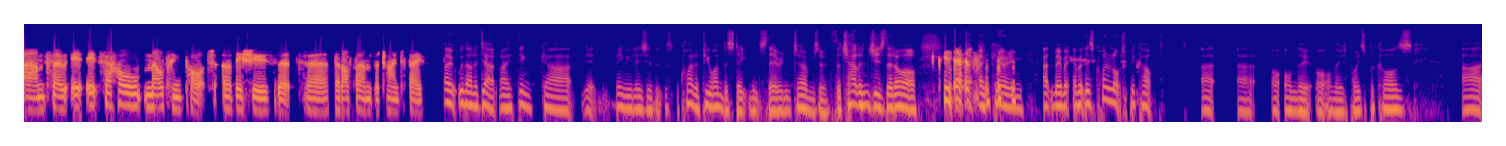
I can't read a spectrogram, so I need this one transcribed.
Um, so it, it's a whole melting pot of issues that uh, that our firms are trying to face. Oh, without a doubt. I think uh, maybe, Liz, there's quite a few understatements there in terms of the challenges that are yes. occurring at the moment. But there's quite a lot to pick up uh, uh, on the on those points because uh,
